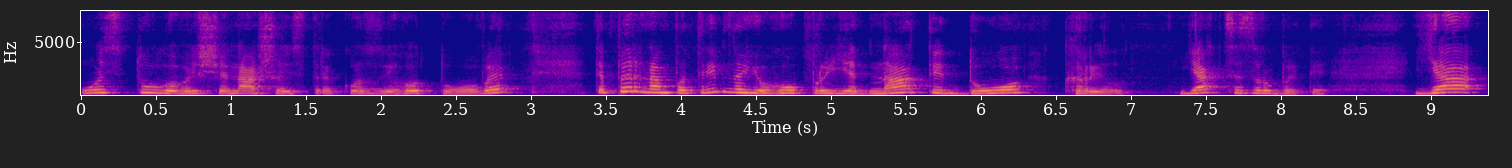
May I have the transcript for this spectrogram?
ось туловище нашої стрекози готове. Тепер нам потрібно його приєднати до крил. Як це зробити? Я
